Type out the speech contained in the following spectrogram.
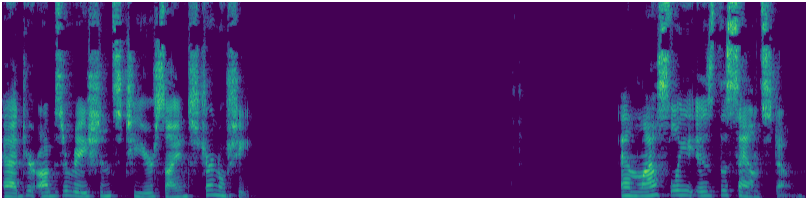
Add your observations to your science journal sheet. And lastly is the sandstone.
